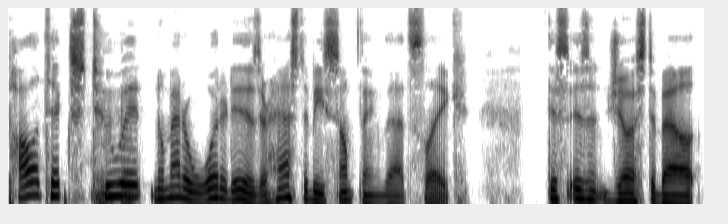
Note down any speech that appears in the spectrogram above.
politics to Mhm. it. No matter what it is, there has to be something that's like, this isn't just about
